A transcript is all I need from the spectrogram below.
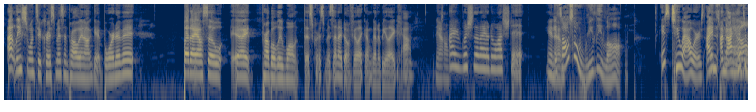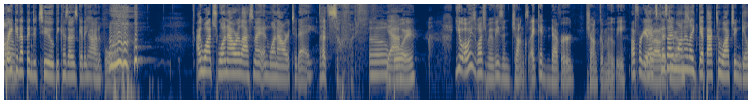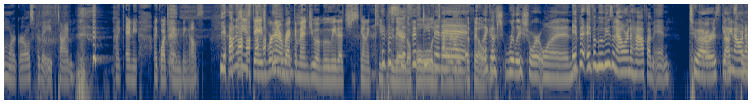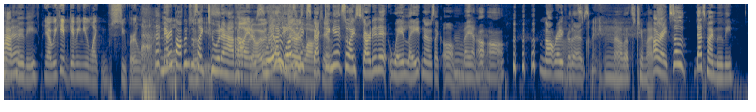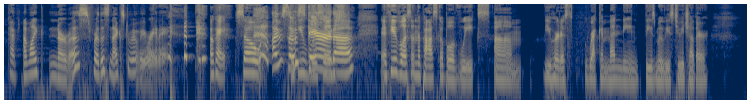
at least once at Christmas and probably not get bored of it. But I also I probably won't this Christmas and I don't feel like I'm going to be like yeah, No. I wish that I had watched it. You know. It's also really long. it's two hours. I It's I'm, I pretty had to break it up into two because I was getting Yeah. kind of bored. I watched one hour last night and one hour today. That's so funny. oh Yeah. boy. You always watch movies in chunks. I could never chunk a movie. I'll forget yeah, it's about it. because I want to like get back to watching Gilmore Girls for the eighth time. Like any, like watch anything else. Yeah, One of these days, we're gonna recommend you a movie that's just gonna keep Hey, this you there is the a 50 whole minute, entirety of the film. like a sh- really short one. if it, if a movie's an hour and a half, I'm in. two hours, Give me an that's hour and the a half limit. movie. yeah, we keep giving you like super long. Mary old Poppins was like movies. two and a half Oh, hours. I know. It was And Really? I very wasn't long, expecting too. it, so I started it way late, and I was like, "Oh, man, uh, Okay. uh I'm not ready Oh, for that's this." funny. No, that's too much. All right, so that's my movie. I'm like nervous for this next movie rating. Okay, so I'm so scared. listened- uh, if you've listened the past couple of weeks, um, you heard us recommending these movies to each other,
